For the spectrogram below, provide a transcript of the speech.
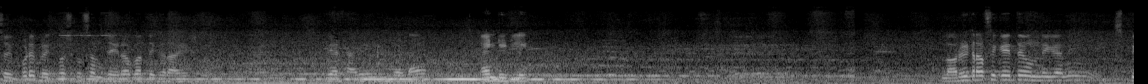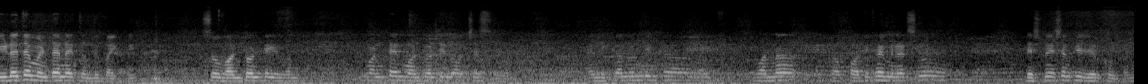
సో ఇప్పుడే బ్రేక్ఫాస్ట్ కోసం జైరాబాద్ దగ్గర ఆగేసినాం. We're having vada and idli lorry traffic అయితే ఉంది కానీ స్పీడ్ అయితే మెయింటైన్ అవుతుంది బైక్ది so one twenty one one ten one ట్వంటీలో వచ్చేస్తుంది. అండ్ ఇక్కడ నుండి ఇంకా లైక్ వన్ ఒక ఫార్టీ ఫైవ్ మినిట్స్లో డెస్టినేషన్కి చేరుకుంటాం.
